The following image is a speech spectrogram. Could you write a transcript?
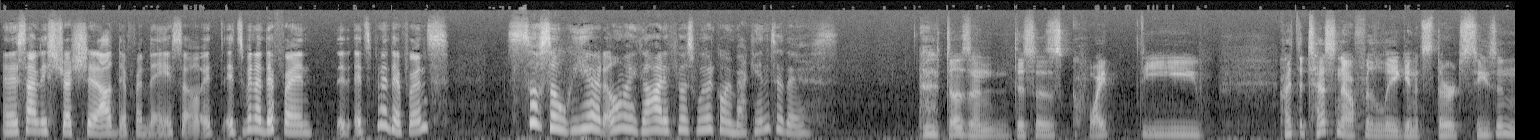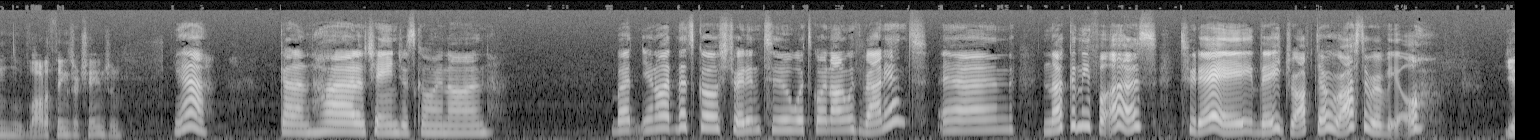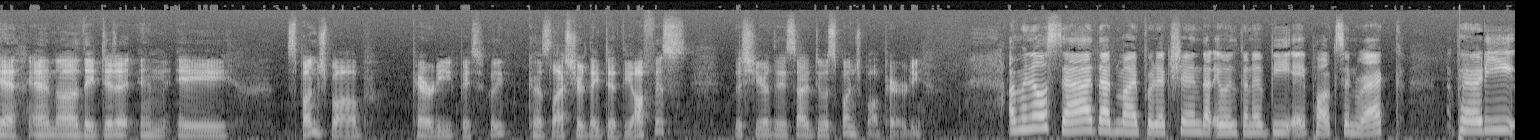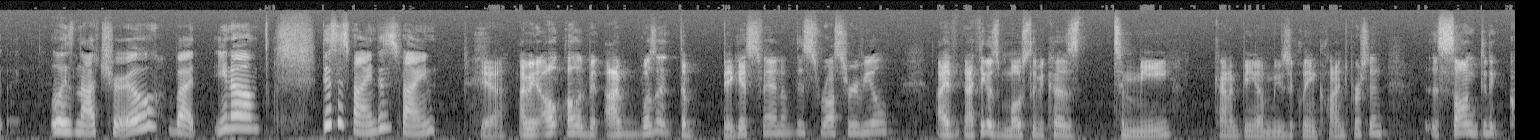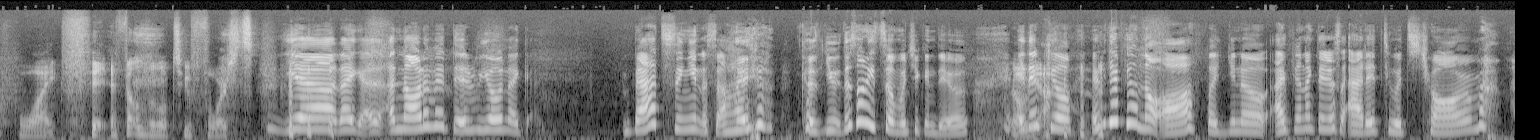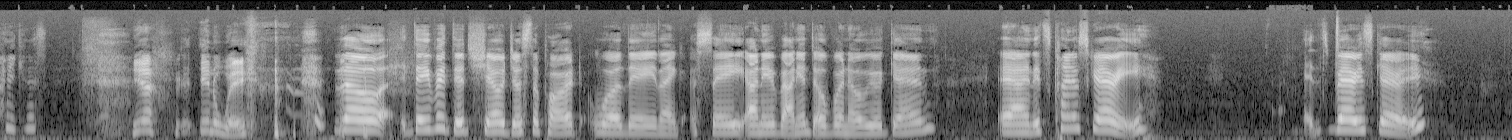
And this time they stretched it out differently. So it, it's been a different, it, it's been a difference. So, so weird. Oh my god, it feels weird going back into this. it doesn't. this is quite the quite the test now for the league in its third season. A lot of things are changing. Yeah. Got a lot of changes going on. But you know what? Let's go straight into what's going on with Valiant. And luckily for us, today they dropped their roster reveal. Yeah, and uh, they did it in a SpongeBob parody, basically, because last year they did The Office. This year they decided to do a SpongeBob parody. I'm a little sad that my prediction that it was gonna be a Parks and Rec parody was not true. But you know, this is fine. This is fine. Yeah, I mean, I'll, I'll admit I wasn't the biggest fan of this roster reveal. I I think it was mostly because to me, kind of being a musically inclined person, the song didn't quite fit. It felt a little too forced. yeah, like a lot of it did feel like bad singing aside, because you there's only so much you can do. Oh, it did yeah. feel it did feel no off, but you know I feel like they just added to its charm. I guess. yeah, in a way. Though David did show just the part where they like say Annie Valiant over and over again, and it's kind of scary. It's very scary.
